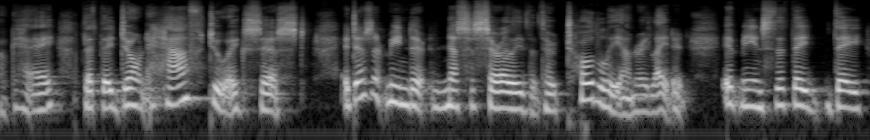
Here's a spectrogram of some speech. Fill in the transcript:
Okay? That they don't have to exist. It doesn't mean that necessarily that they're totally unrelated. It means that they, they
